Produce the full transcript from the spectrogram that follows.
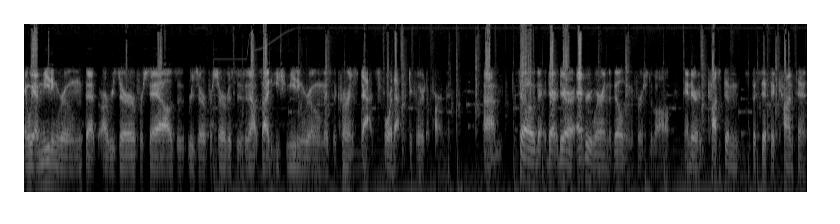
And we have meeting rooms that are reserved for sales, reserved for services, and outside each meeting room is the current stats for that particular department. Um, so they're they're everywhere in the building, first of all, and they're custom specific content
